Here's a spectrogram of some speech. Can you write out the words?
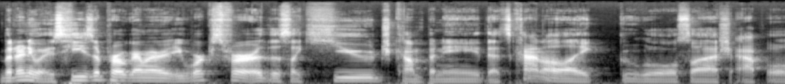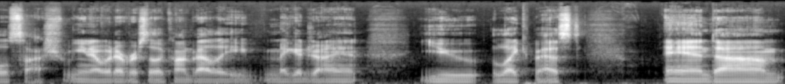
but anyways, he's a programmer. He works for this like huge company that's kind of like Google slash Apple slash you know whatever Silicon Valley mega giant you like best, and um,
